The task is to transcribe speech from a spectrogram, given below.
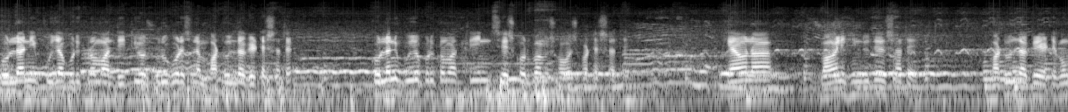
কল্যাণী পূজা পরিক্রমা দ্বিতীয় শুরু করেছিলাম বাটুলদা গেটের সাথে। কল্যাণী পূজা পরিক্রমা তিন শেষ করব আমি সহজ পাঠের সাথে। কেননা বাঙালি হিন্দুদের সাথে বাটুলদা গেট এবং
